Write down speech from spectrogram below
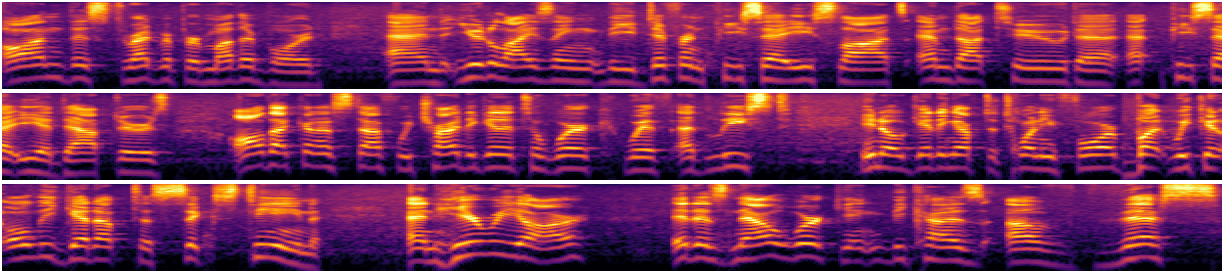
on this Threadripper motherboard and utilizing the different PCIe slots, M.2 to uh, PCIe adapters, all that kind of stuff. We tried to get it to work with at least, you know, getting up to 24, but we can only get up to 16. And here we are. It is now working because of this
